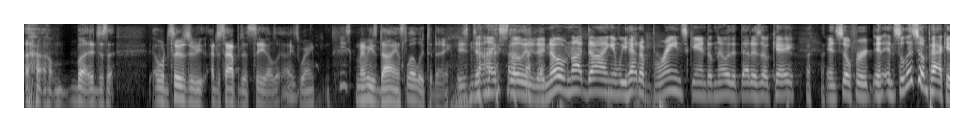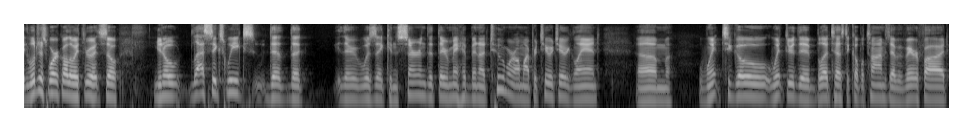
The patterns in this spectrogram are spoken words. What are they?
um, but it just uh, well, as soon as we, I just happened to see, it, I was like, oh, he's wearing. maybe he's dying slowly today. He's dying slowly today. No, I'm not dying, and we had a brain scan to know that that is okay. And so for and, and so let's unpack it. We'll just work all the way through it. So, you know, last six weeks, the the there was a concern that there may have been a tumor on my pituitary gland. Um, went to go went through the blood test a couple times to have it verified.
